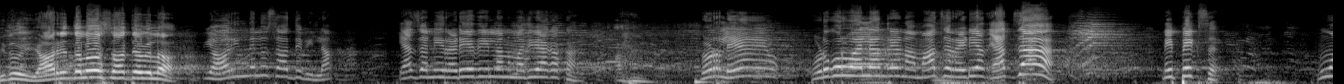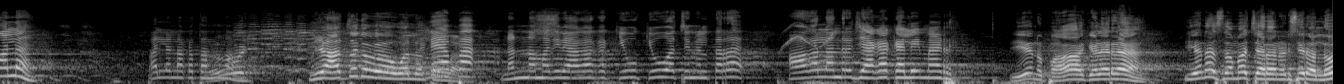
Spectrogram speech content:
ಇದು ಯಾರಿಂದಲೂ ಸಾಧ್ಯವಿಲ್ಲ. ಯಾರಿಂದಲೂ ಸಾಧ್ಯವಿಲ್ಲ. ಯಾಜ ನೀ ರೆಡಿ ಇಲ್ಲ ನನ್ನ ಮದುವೆ ಆಗಕ್ಕ. ನೋಡ್ರಲೇ ಹುಡುಗರು ಅಲ್ಲ ಅಂದ್ರೆ ನಾ ಮಾಜ ರೆಡಿ ಅದ ಯಾಜ ನೀ ಪಿಕ್ಸ್ ಹ್ಞೂ ಅಲ್ಲ. ಅಲ್ಲ ಅನ್ನಕತ್ತಾನ ನೀ ಒಲ್ಲ ಅಪ್ಪ ನನ್ನ ಮದುವೆ ಆಗಾಕ ಕ್ಯೂ ಕ್ಯೂ ಹಚ್ಚಿ ನಿಲ್ತಾರ. ಆಗಲ್ಲ ಅಂದ್ರೆ ಜಾಗ ಖಾಲಿ ಮಾಡ್ರಿ. ಏನಪ್ಪ ಗೆಳೆಯರ ಏನ ಸಮಾಚಾರ ನಡೆಸಿರಲ್ಲೋ?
